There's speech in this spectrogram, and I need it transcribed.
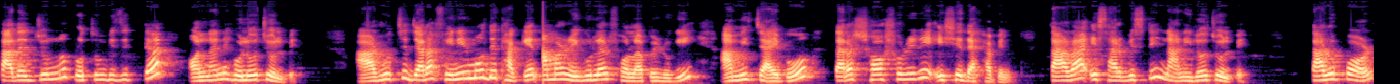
তাদের জন্য প্রথম ভিজিটটা অনলাইনে হলেও চলবে। আর হচ্ছে যারা ফেনীর মধ্যে থাকেন, আমার রেগুলার ফলো আপের রুগী, আমি চাইব তারা সশরীরে এসে দেখাবেন। তারা এই সার্ভিসটি না নিলেও চলবে। তার উপর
